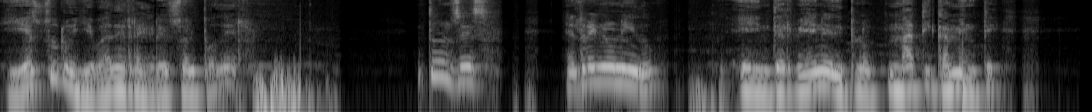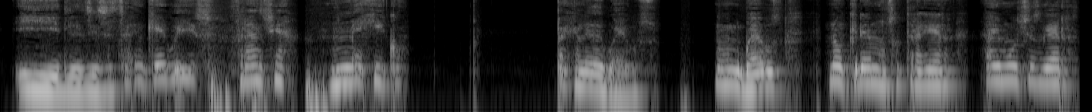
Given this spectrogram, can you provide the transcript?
y esto lo lleva de regreso al poder. Entonces, el Reino Unido interviene diplomáticamente y les dice, ¿saben qué, güeyes? Francia, México, págenle de huevos. No, huevos, no queremos otra guerra. Hay muchas guerras.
